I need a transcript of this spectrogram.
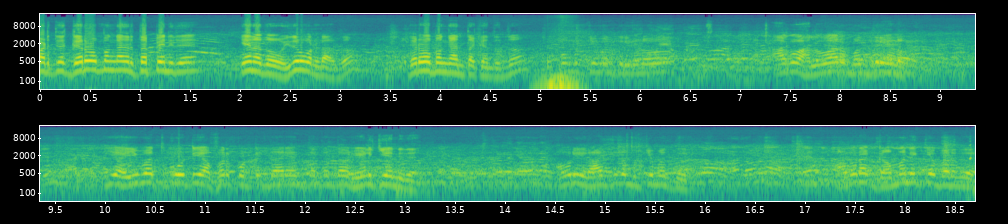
ಮಾಡ್ತಿದ್ದಾರೆ. ಗರ್ವಭಂಗ ಅಂದರೆ ತಪ್ಪೇನಿದೆ? ಏನದು? ಇದ್ರ ಹೊರಡ ಅದು? ಗರ್ವಭಂಗ ಅಂತಕ್ಕಂಥದ್ದು. ಉಪಮುಖ್ಯಮಂತ್ರಿಗಳು ಹಾಗೂ ಹಲವಾರು ಮಂತ್ರಿಗಳು ಈ ಐವತ್ತು ಕೋಟಿ ಆಫರ್ ಕೊಟ್ಟಿದ್ದಾರೆ ಅಂತಕ್ಕಂಥ ಅವ್ರ ಹೇಳಿಕೆ ಏನಿದೆ? ಅವರು ಈ ರಾಜ್ಯದ ಮುಖ್ಯಮಂತ್ರಿ. ಅವರ ಗಮನಕ್ಕೆ ಬರೆದ್ರೆ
